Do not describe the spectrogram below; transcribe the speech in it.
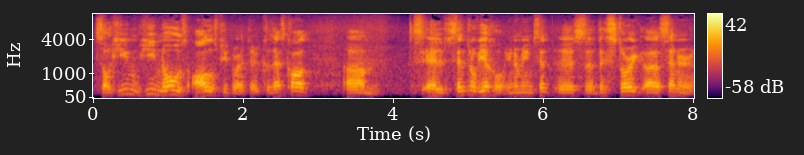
So he he knows all those people right there because that's called um, El Centro Viejo. You know what I mean? Cent- It's uh, the historic uh, center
